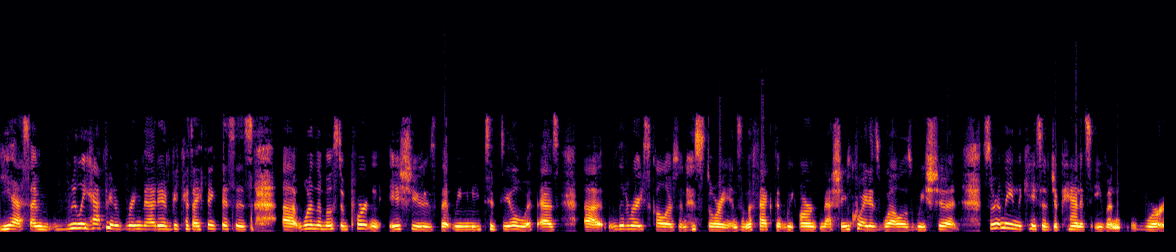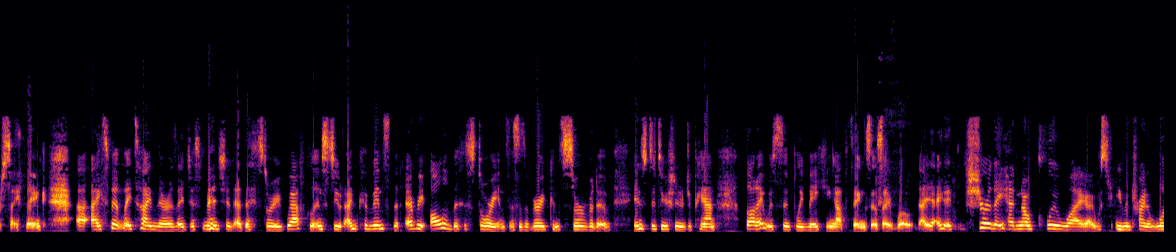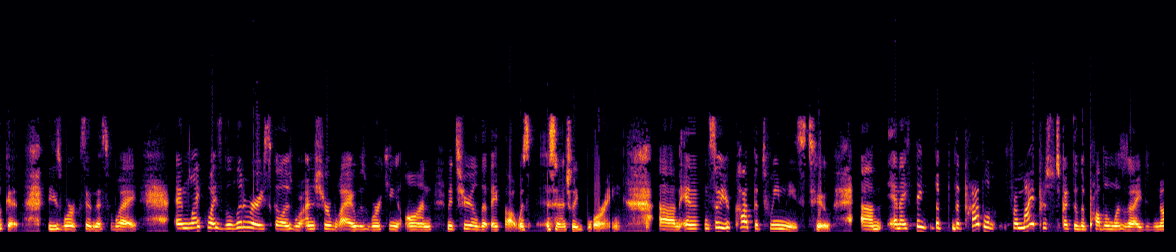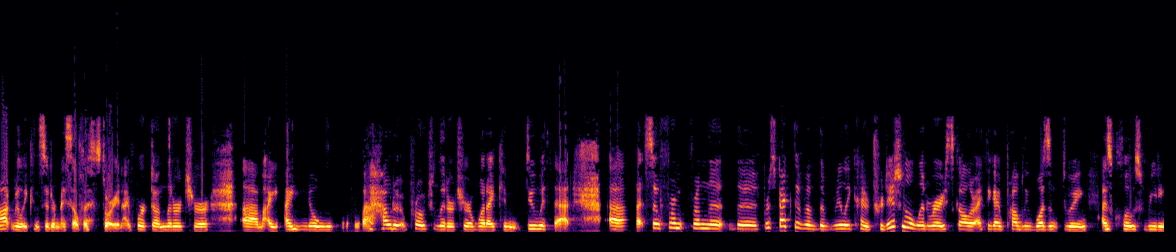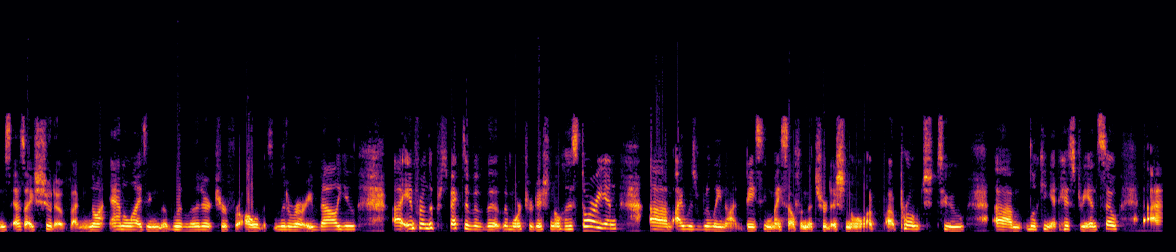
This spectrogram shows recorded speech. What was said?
Yes, I'm really happy to bring that in because I think this is uh, one of the most important issues that we need to deal with as uh, literary scholars and historians, and the fact that we aren't meshing quite as well as we should. Certainly, in the case of Japan, it's even worse, I think. Uh, I spent my time there, as I just mentioned, at the Historiographical Institute. I'm convinced that every all of the historians, this is a very conservative institution in Japan, thought I was simply making up things as I wrote. I, I'm sure they had no clue why I was even trying to look at these works in this way. And likewise, the literary scholars were unsure why I was working on material that they thought was essentially boring. Um, and, so you're caught between these two. Um, and I think the, the problem, from my perspective, the problem was that I did not really consider myself a historian. I've worked on literature. Um, I, I, know how to approach literature and what I can do with that. Uh, so from, from the, the perspective of the really kind of traditional literary scholar, I think I probably wasn't doing as close readings as I should have. I'm not analyzing analyzing the literature for all of its literary value. Uh, and from the perspective of the, the more traditional historian, um, I was really not basing myself in the traditional a- approach to um, looking at history. And so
